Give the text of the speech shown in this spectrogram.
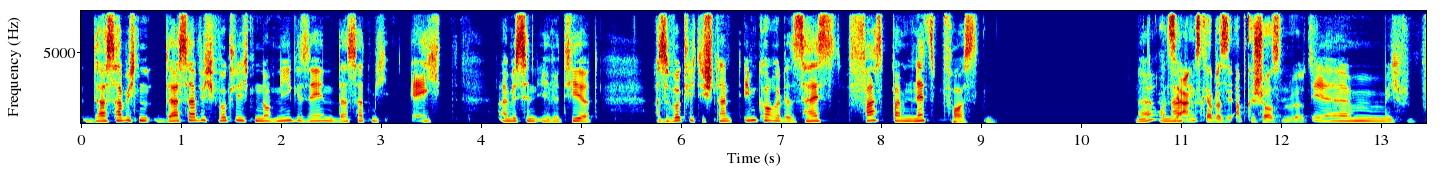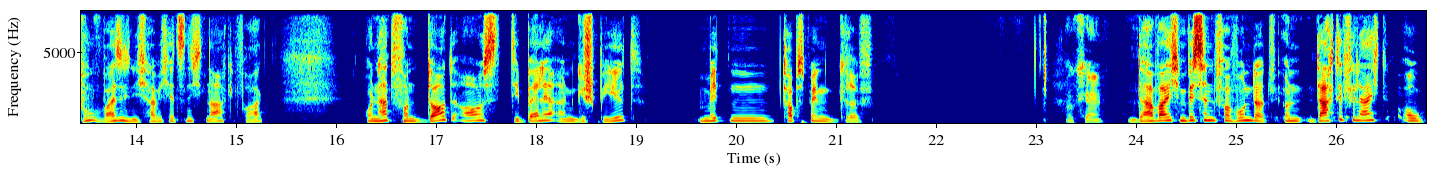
das habe ich, das habe ich wirklich noch nie gesehen. Das hat mich echt ein bisschen irritiert. Also wirklich, die stand im Korridor. Das heißt, fast beim Netzpfosten. Ne? Hat sie hat- Angst gehabt, dass sie abgeschossen wird? ähm, ich puh, weiß ich nicht, habe ich jetzt nicht nachgefragt. Und hat von dort aus die Bälle angespielt mit einem Topspin-Griff. Okay. Da war ich ein bisschen verwundert und dachte vielleicht, oh,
